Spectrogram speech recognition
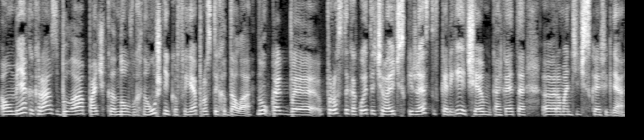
а у меня как раз была пачка новых наушников, и я просто их отдала. Ну, как бы, просто какой-то человеческий жест скорее, чем какая-то э, романтическая фигня.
